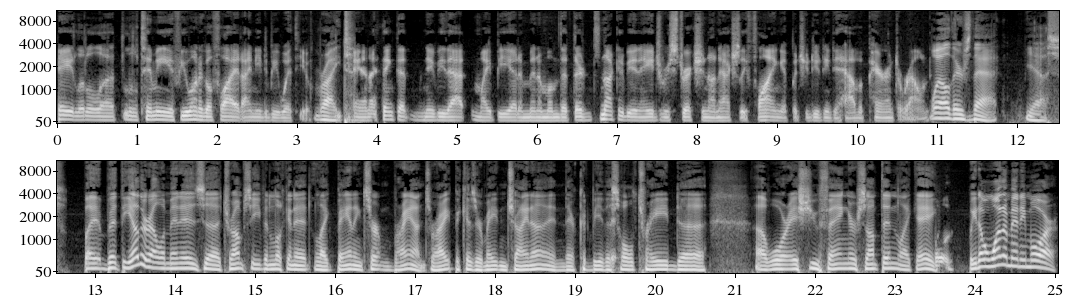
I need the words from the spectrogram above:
hey, little uh, little Timmy, if you want to go fly it, I need to be with you. Right. And I think that maybe that might be at a minimum that there's not going to be an age restriction on actually flying it, but you do need to have a parent around. Well, there's that. Yes. But but the other element is uh, Trump's even looking at like banning certain brands, right? Because they're made in China, and there could be this whole trade uh, uh, war issue thing or something. Like, hey, we don't want them anymore.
